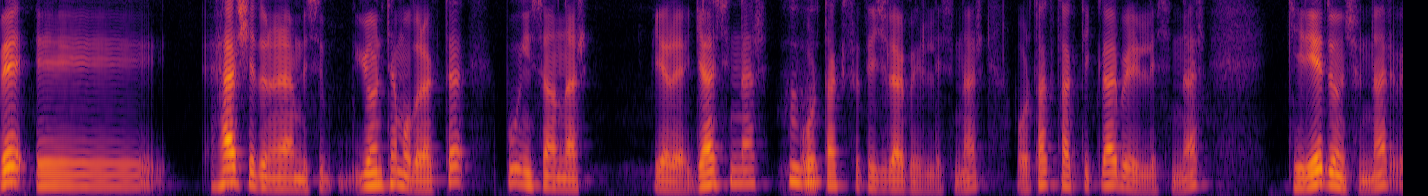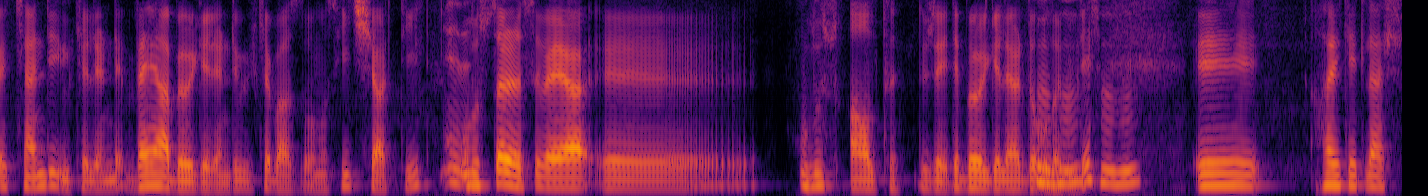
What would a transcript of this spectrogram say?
ve e, her şeyden önemlisi yöntem olarak da bu insanlar bir araya gelsinler, hı hı. ortak stratejiler belirlesinler, ortak taktikler belirlesinler geriye dönsünler ve kendi ülkelerinde veya bölgelerinde ülke bazlı olması hiç şart değil. Evet. Uluslararası veya e, ulus altı düzeyde bölgelerde Hı hı, olabilir. hı hı. E, hareketler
